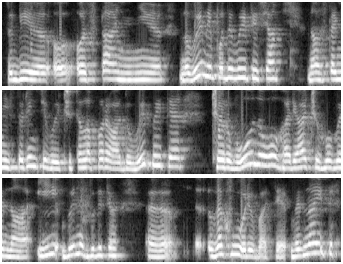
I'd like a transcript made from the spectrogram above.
собі останні новини подивитися. На останній сторінці вичитала пораду: випийте червоного гарячого вина, і ви не будете е, захворювати. Ви знаєте,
